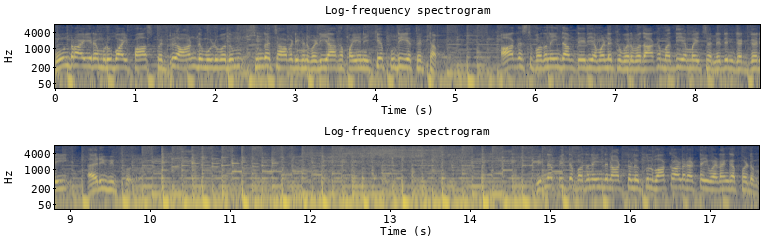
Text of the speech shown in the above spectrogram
மூன்றாயிரம் ரூபாய் பாஸ் பெற்று ஆண்டு முழுவதும் சுங்கச்சாவடிகள் வழியாக பயணிக்க புதிய திட்டம். ஆகஸ்ட் பதினைந்தாம் தேதி அமலுக்கு வருவதாக மத்திய அமைச்சர் நிதின் கட்கரி அறிவிப்பு. விண்ணப்பித்த பதினைந்து நாட்களுக்குள் வாக்காளர் அட்டை வழங்கப்படும்.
